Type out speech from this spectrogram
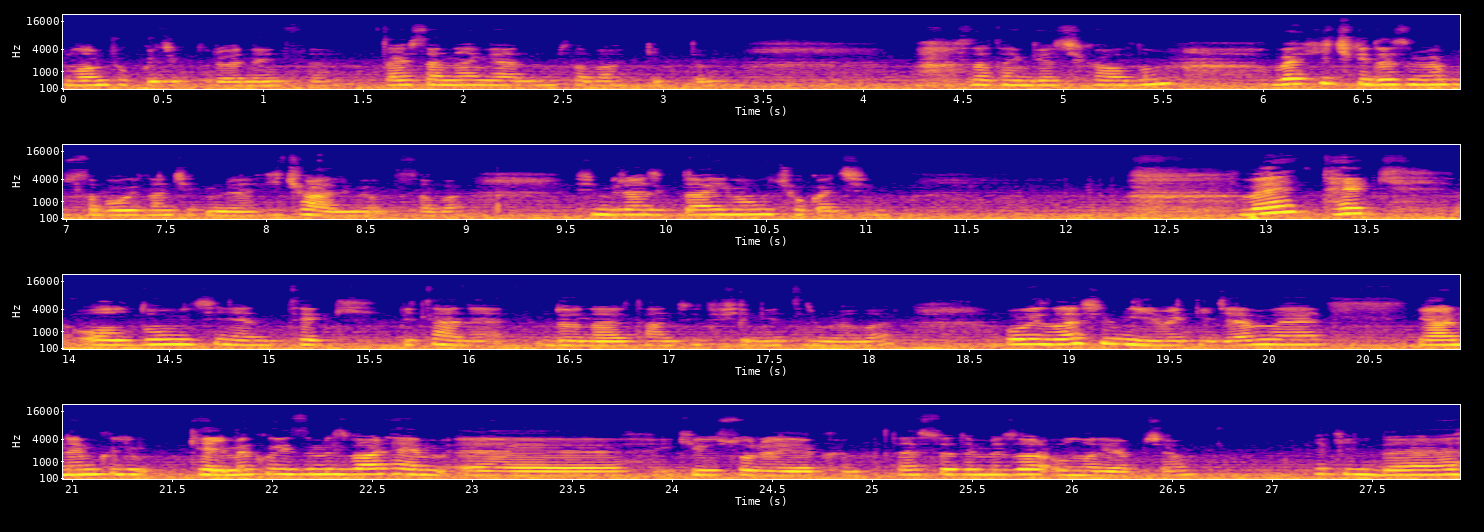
Kulağım çok gıcık duruyor neyse. Dershaneden geldim sabah gittim. Zaten geç kaldım. Ve hiç gidesim yok bu sabah o yüzden çekmiyorum. Yani hiç halim yok bu sabah. Şimdi birazcık daha iyiyim ama çok açım. Ve tek olduğum için yani tek bir tane döner tantı hiçbir şey getirmiyorlar. O yüzden şimdi yemek yiyeceğim ve yarın hem kelime quizimiz var hem eee 200 soruya yakın test ödevimiz var onları yapacağım. Bu şekilde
